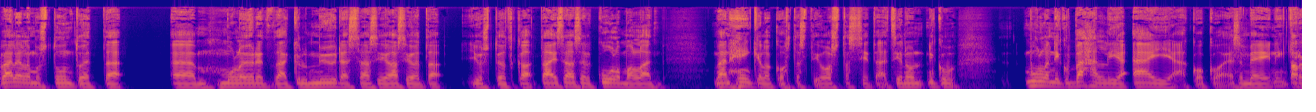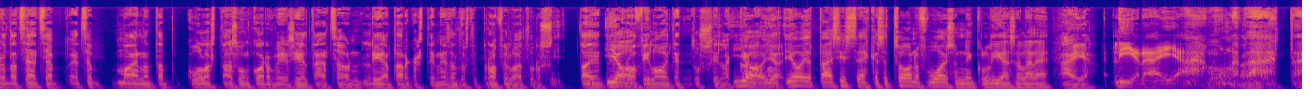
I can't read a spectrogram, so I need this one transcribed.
välillä musta tuntuu, että ähm, mulle yritetään kyllä myydä sellaisia asioita just, jotka, tai sellaisella kulmalla, että mä en henkilökohtaisesti osta sitä. Että siinä on niinku, mulle niinku vähän liian äijää koko ajan se meininki. Tarkoitat se, että se, että se mainonta kuulostaa sun korviin siltä, että se on liian tarkasti niin sanotusti profiloitunut tai joo. profiloitettu sille Joo, joo, joo, ja tai siis ehkä se tone of voice on niinku liian sellainen... Äijä. Liian äijää mulle vähän, että,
